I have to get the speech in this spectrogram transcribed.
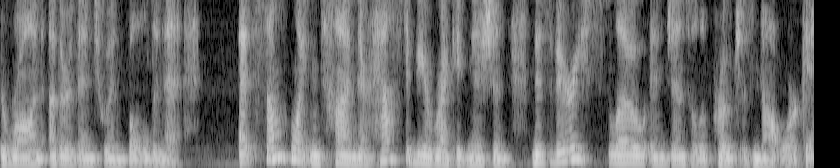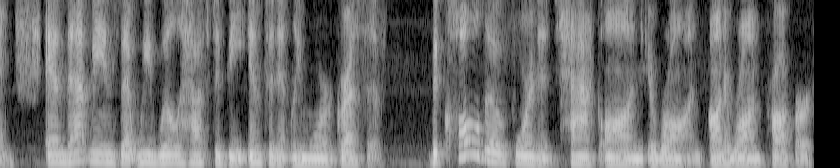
Iran other than to embolden it at some point in time, there has to be a recognition this very slow and gentle approach is not working. And that means that we will have to be infinitely more aggressive. The call, though, for an attack on Iran, on Iran proper,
